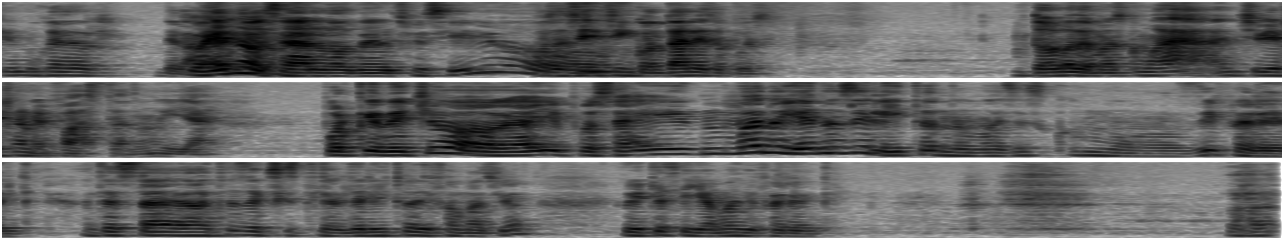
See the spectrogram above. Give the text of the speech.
qué mujer de la Bueno, verga". o sea, lo del suicidio. O sea, sin, sin contar eso, pues. Todo lo demás como, ah, anchi vieja nefasta, ¿no? Y ya. Porque de hecho, hay, pues hay, bueno, ya no es delito, nomás es como es diferente. Antes, antes existía el delito de difamación, ahorita se llama diferente. Ajá.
